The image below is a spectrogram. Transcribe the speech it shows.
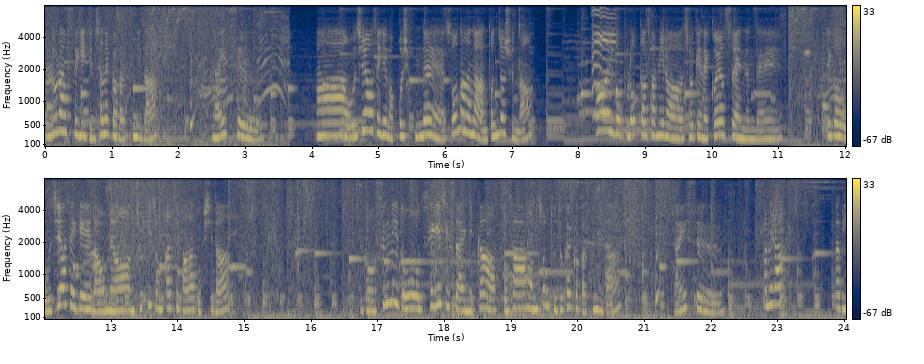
블루랑 쓰기 괜찮을 것 같습니다. 나이스. 아 오지하세계 받고 싶은데 쏘나 하나 안 던져주나? 아 이거 부럽다 사미라 저게 내 거였어야 했는데. 이거 오지하세계 나오면 죽기 전까지 받아봅시다 이거 승리도 3개씩 쌓이니까 보상 엄청 두둑할 것 같습니다. 나이스. 사미라 까비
